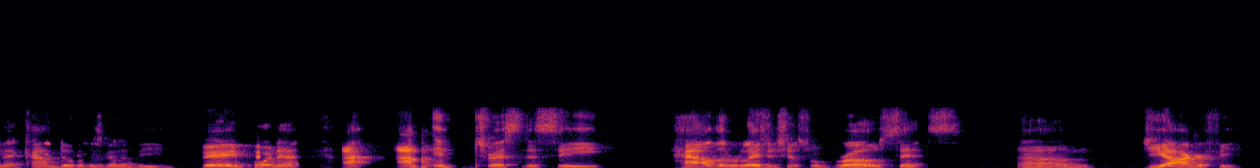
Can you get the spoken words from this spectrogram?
that conduit is going to be very important. I, I'm interested to see how the relationships will grow since um, geography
